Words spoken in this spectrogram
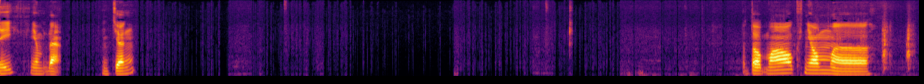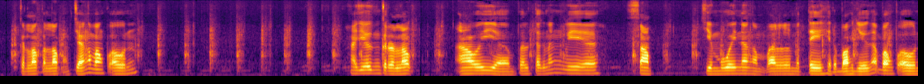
នេះខ្ញុំដាក់អញ្ចឹងបន្ទាប់មកខ្ញុំអឺក្រឡុកក្រឡុកអញ្ចឹងបងប្អូន ហើយយើងក្រឡុកឲ្យអំបិលទឹកហ្នឹងវាសប់ជាមួយនឹងអំបិលម្ទេសរបស់យើងណាបងប្អូន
